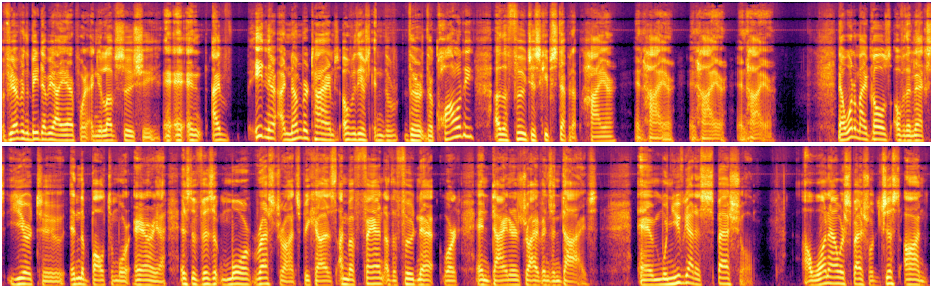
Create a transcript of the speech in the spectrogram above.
if you're ever in the BWI airport and you love sushi, and, and I've eaten there a number of times over the years, and the, the the quality of the food just keeps stepping up higher and higher and higher and higher. Now, one of my goals over the next year or two in the Baltimore area is to visit more restaurants because I'm a fan of the Food Network and diners, drive ins, and dives. And when you've got a special, a one hour special just on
